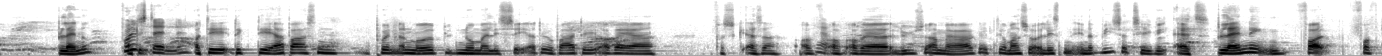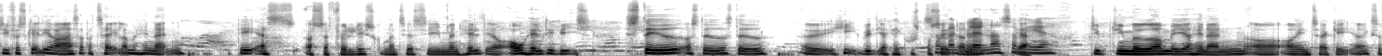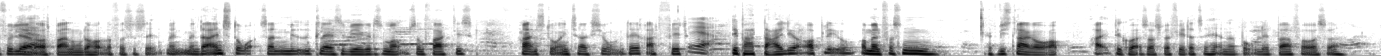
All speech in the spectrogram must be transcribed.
blandet. Fuldstændig. Og det, det, det er bare sådan, på en eller anden måde, normaliserer det jo bare det at være, forsk- altså, at, ja. At, at være lyse og mørke. Det er jo meget sjovt at læse en, en avisartikel, at blandingen, folk fra de forskellige raser, der taler med hinanden, det er, og selvfølgelig skulle man til at sige, men heldig og heldigvis, steget og steget og steget. Øh, helt vildt, jeg kan ikke huske Så procenterne. man blander sig Ja. mere. de, de møder mere hinanden og, og interagerer. Ikke? Selvfølgelig ja. er der også bare nogen, der holder for sig selv. Men, men der er en stor sådan middelklasse, virker det som om, som faktisk har en stor interaktion. Det er ret fedt. Ja. Det er bare dejligt at opleve, og man får sådan... At vi snakker jo om, ej, det kunne altså også være fedt at tage hernede og bo lidt, bare for os at,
